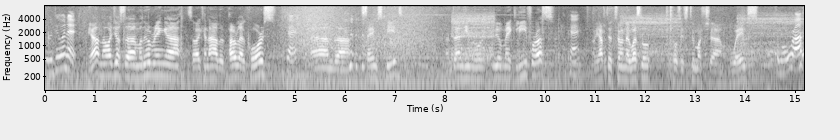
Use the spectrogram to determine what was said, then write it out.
We're doing it. Yeah, now I'm just uh, maneuvering uh, so I can have a parallel course Okay. and uh, same speed. And then he will, will make lee for us. Okay. We have to turn the vessel because it's too much uh, waves. It's a little rough.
